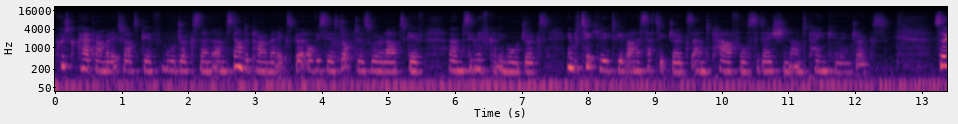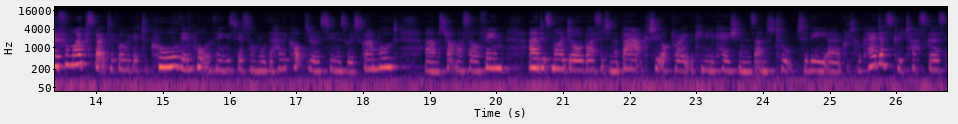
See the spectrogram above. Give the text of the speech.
critical care paramedics are allowed to give more drugs than um, standard paramedics, but obviously, as doctors, we're allowed to give um, significantly more drugs, in particular to give anaesthetic drugs and powerful sedation and pain killing drugs. So from my perspective, when we get to call, the important thing is to get on board the helicopter as soon as we're scrambled, um, strap myself in, and it's my job, I sit in the back to operate the communications and to talk to the uh, critical care desk who task us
